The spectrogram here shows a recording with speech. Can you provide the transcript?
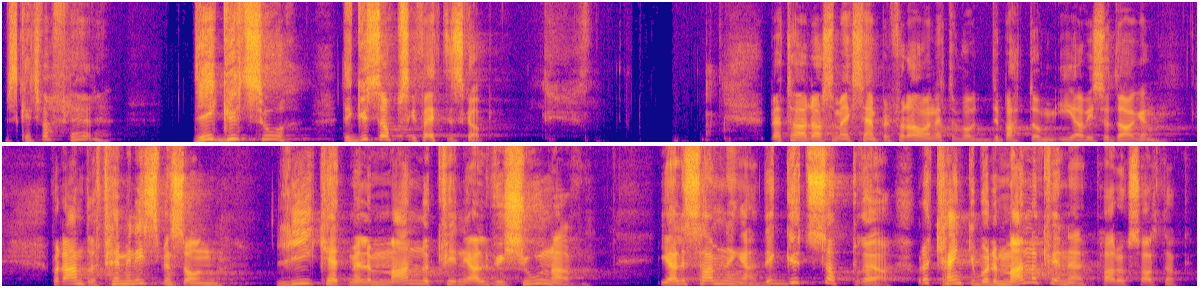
Vi skal ikke være flaue. Det er Guds ord. Det er Guds oppskrift for ekteskap. Jeg tar det som eksempel, for det var nettopp debatt om i Avisa Dagen. For det andre feminismens ånd. Likhet mellom mann og kvinne i alle visjoner. I alle sammenhenger. Det er Guds opprør. Og det krenker både mann og kvinne, paradoksalt nok.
